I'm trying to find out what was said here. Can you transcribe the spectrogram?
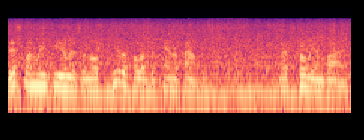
This one we feel is the most beautiful of the Tanner fountains. That's totally unbiased.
